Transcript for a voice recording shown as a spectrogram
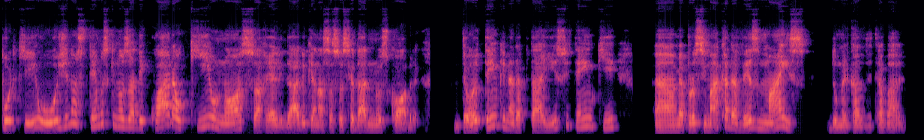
porque hoje nós temos que nos adequar ao que a realidade, o que a nossa sociedade nos cobra. Então eu tenho que me adaptar a isso e tenho que uh, me aproximar cada vez mais do mercado de trabalho.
